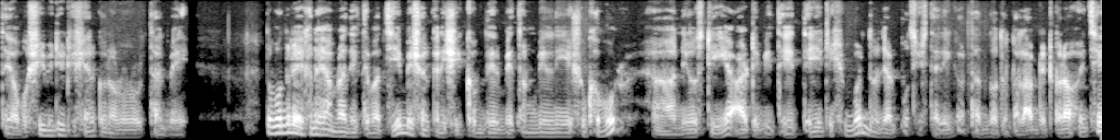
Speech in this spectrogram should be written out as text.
তাই অবশ্যই ভিডিওটি শেয়ার করার অনুরোধ থাকবে। তো বন্ধুরা, এখানে আমরা দেখতে পাচ্ছি বেসরকারি শিক্ষকদের বেতন বিল নিয়ে সুখবর। নিউজটি আরটিভিতে তেইশ ডিসেম্বর দু হাজার পঁচিশ তারিখ, অর্থাৎ গতকাল আপডেট করা হয়েছে।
